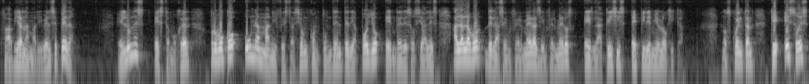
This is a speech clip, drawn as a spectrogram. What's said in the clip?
Fabiana Maribel Cepeda. El lunes, esta mujer provocó una manifestación contundente de apoyo en redes sociales a la labor de las enfermeras y enfermeros en la crisis epidemiológica. Nos cuentan que eso es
